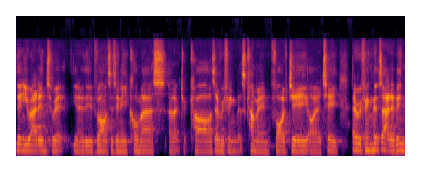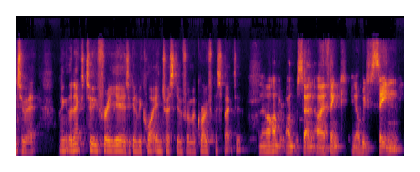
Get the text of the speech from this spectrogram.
then you add into it you know the advances in e-commerce electric cars everything that's coming 5G IoT everything that's added into it I think the next two, three years are going to be quite interesting from a growth perspective. No, 100 percent. I think you know we've seen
